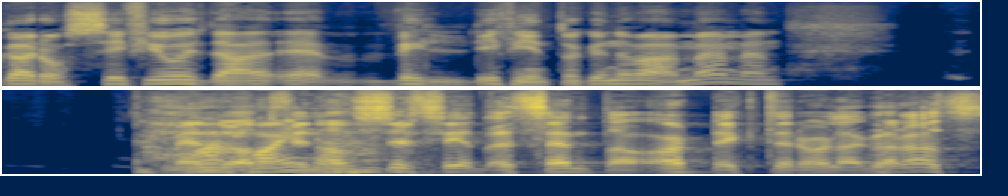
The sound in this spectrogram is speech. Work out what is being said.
Garros i fjor. Det er veldig fint å kunne være med, men Men du at Finanstilsynet sendte Arctic til Roland Garros?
